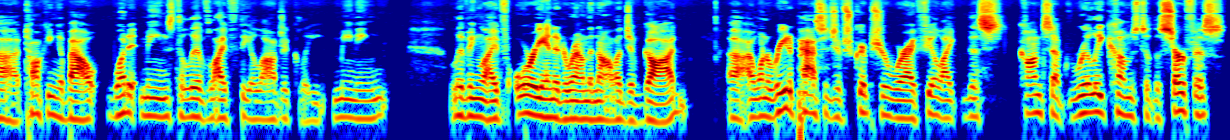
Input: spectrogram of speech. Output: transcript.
uh, talking about what it means to live life theologically, meaning living life oriented around the knowledge of God. Uh, I want to read a passage of scripture where I feel like this concept really comes to the surface.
